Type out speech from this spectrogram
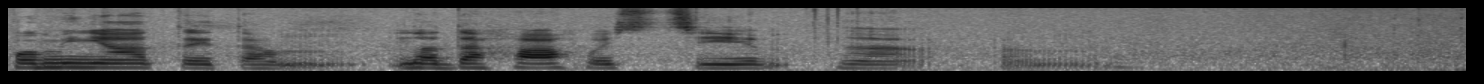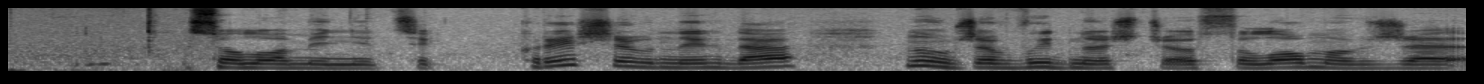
поміняти там на дахах ось ці е, ем, солом'яні ці криші в них, да? ну вже видно, що солома вже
